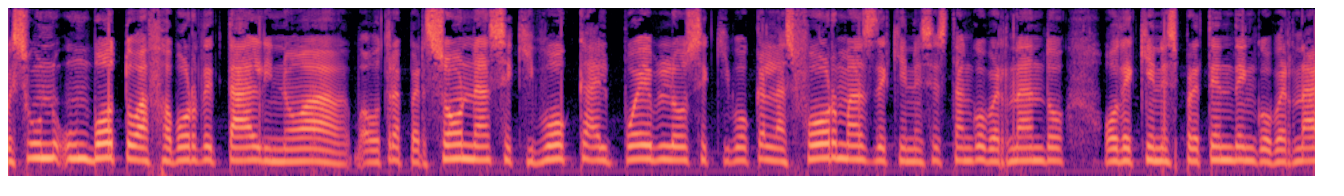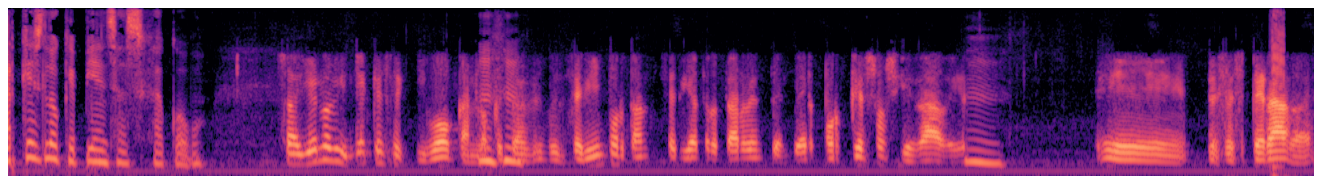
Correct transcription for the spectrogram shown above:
pues un, un voto a favor de tal y no a, a otra persona? ¿Se equivoca el pueblo? ¿Se equivocan las formas de quienes están gobernando o de quienes pretenden gobernar. ¿Qué es lo que piensas, Jacobo? O sea, yo no diría que se equivocan. Lo que sería importante sería tratar de entender por qué sociedades mm. eh, desesperadas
